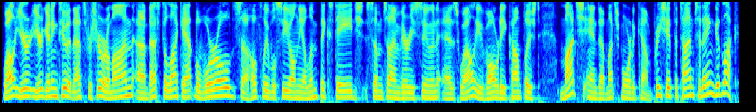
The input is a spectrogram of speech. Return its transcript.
Well, you're you're getting to it, that's for sure, Aman. Uh, best of luck at the Worlds. Uh, hopefully, we'll see you on the Olympic stage sometime very soon as well. You've already accomplished much, and uh, much more to come. Appreciate the time today, and good luck.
